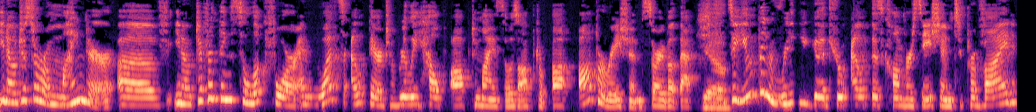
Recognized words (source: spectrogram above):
you know, just a reminder of, you know, different things to look for and what's out there to really help optimize those op- uh, operations. Sorry about that. Yeah. So you've been really good throughout this conversation to provide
